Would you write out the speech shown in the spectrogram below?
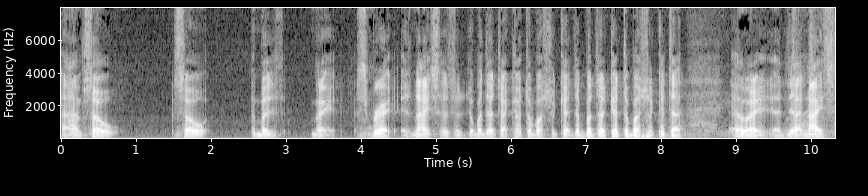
um, so so, but my spirit is nice. Nice.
